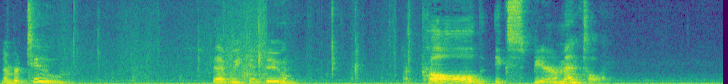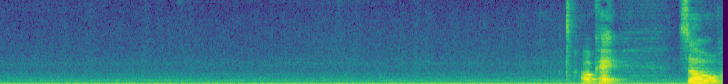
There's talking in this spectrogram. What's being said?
number two that we can do are called experimental. Okay, so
